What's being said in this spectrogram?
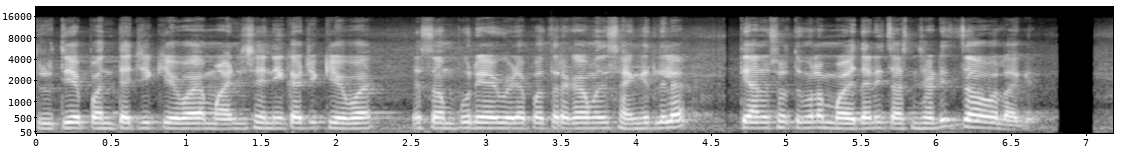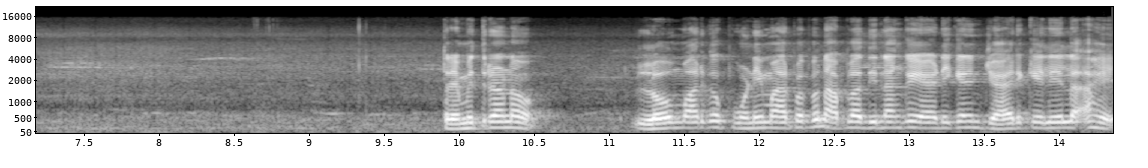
तृतीय पंथाची केव्हा आहे माजी सैनिकाची केव्हा आहे या संपूर्ण या वेळापत्रकामध्ये सांगितलेलं आहे. त्यानुसार तुम्हाला मैदानी चाचणीसाठी जावं लागेल. तर मित्रांनो लोहमार्ग पुणेमार्फत पण आपला दिनांक या ठिकाणी जाहीर केलेला आहे.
